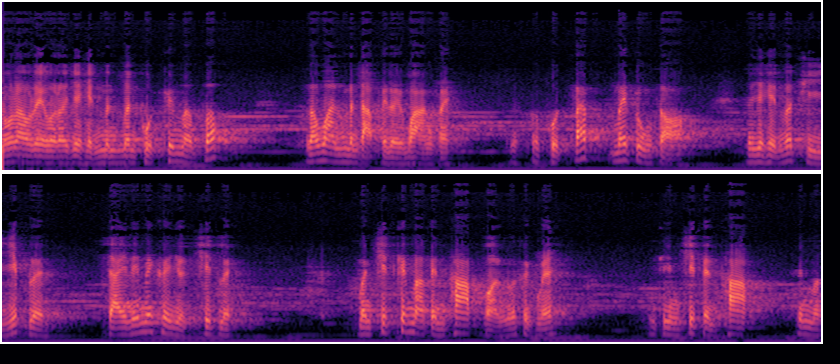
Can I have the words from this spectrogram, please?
ของเราเร็วเราจะเห็นมันมันผุดขึ้นมาปุ๊บแล้ววันมันดับไปเลยวางไป ก็ผุดแป๊บไม่ปรุงต่อ เราจะเห็นว่าถี่ยิบเลย ใจนี้ไม่เคยหยุดคิดเลย มันคิดขึ้นมาเป็นภาพก่อนรู้สึกไหมบางทีมันคิดเป็นภาพขึ้นมา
